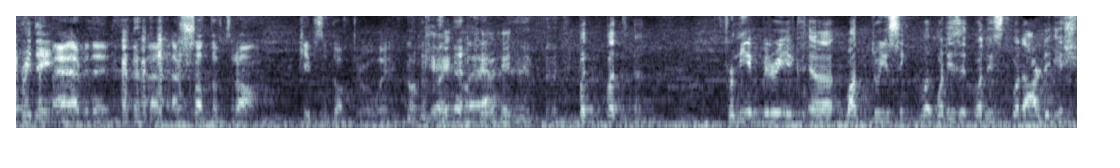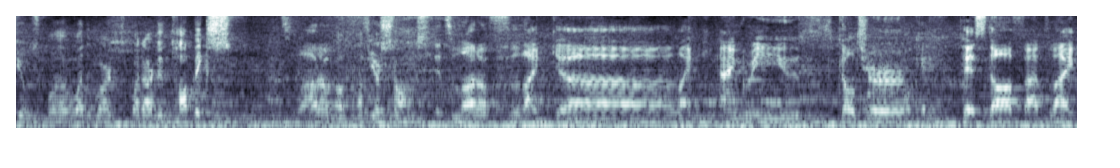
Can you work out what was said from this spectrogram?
every day? Uh, every day, a, a shot of tran keeps the doctor away. Okay, okay, okay. But but uh, for me, very. Uh, what do you think? What, what is it? What is? What are the issues? What what what, what are the topics It's a lot of of, of your songs? It's a lot of like uh, like angry youth culture, Okay. pissed off at like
